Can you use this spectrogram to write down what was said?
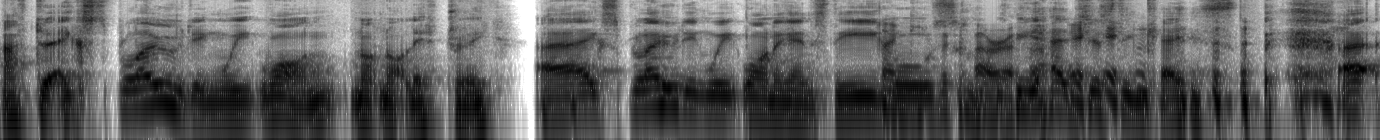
after exploding week one, not not literally, uh, exploding week one against the Thank you Eagles. for yeah, just in case. uh,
